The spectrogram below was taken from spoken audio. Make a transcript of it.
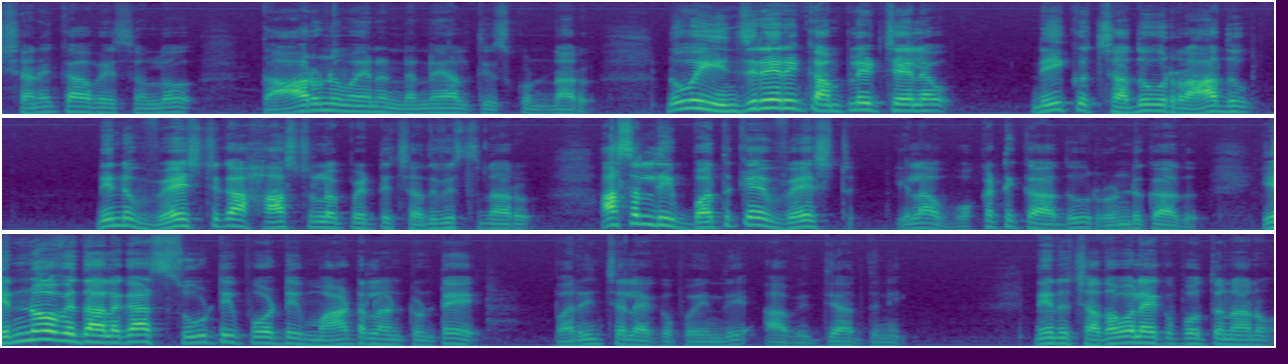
క్షణికావేశంలో దారుణమైన నిర్ణయాలు తీసుకుంటున్నారు. నువ్వు ఇంజనీరింగ్ కంప్లీట్ చేయలేవు. నీకు చదువు రాదు. నిన్ను వేస్ట్గా హాస్టల్లో పెట్టి చదివిస్తున్నారు. అసలు నీ బతుకే వేస్ట్ ఇలా ఒకటి కాదు రెండు కాదు. ఎన్నో విధాలుగా సూటిపోటి మాటలు అంటుంటే భరించలేకపోయింది ఆ విద్యార్థిని. నేను చదవలేకపోతున్నాను.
